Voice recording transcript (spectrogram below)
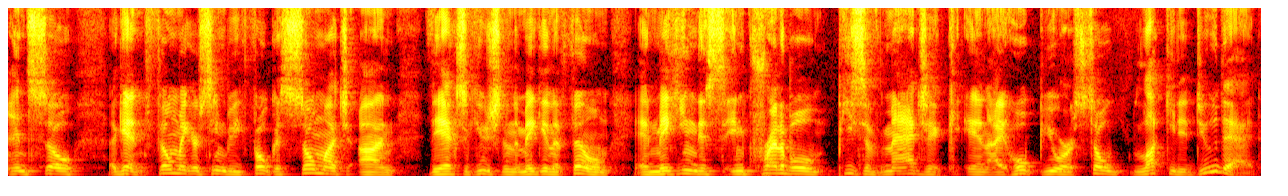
And so, again, filmmakers seem to be focused so much on the execution and the making of the film and making this incredible piece of magic. And I hope you are so lucky to do that.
